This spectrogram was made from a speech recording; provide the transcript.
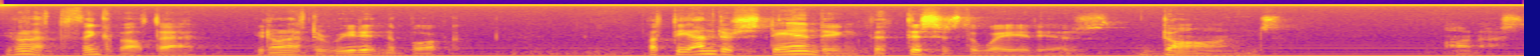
You don't have to think about that. You don't have to read it in a book. But the understanding that this is the way it is dawns on us.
